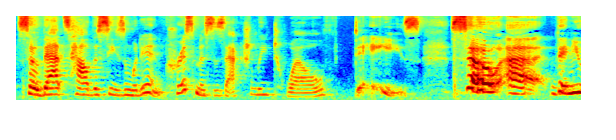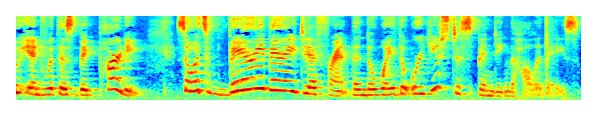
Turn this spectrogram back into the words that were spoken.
So that's how the season would end. Christmas is actually 12 days. So uh, then you end with this big party. So it's very, very different than the way that we're used to spending the holidays.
